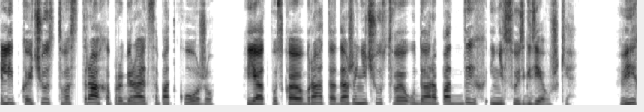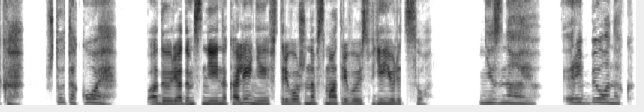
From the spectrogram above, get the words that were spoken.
Липкое чувство страха пробирается под кожу. Я отпускаю брата, даже не чувствуя удара под дых, и несусь к девушке. «Вика, что такое?» Падаю рядом с ней на колени и встревоженно всматриваюсь в ее лицо. «Не знаю. Ребенок.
